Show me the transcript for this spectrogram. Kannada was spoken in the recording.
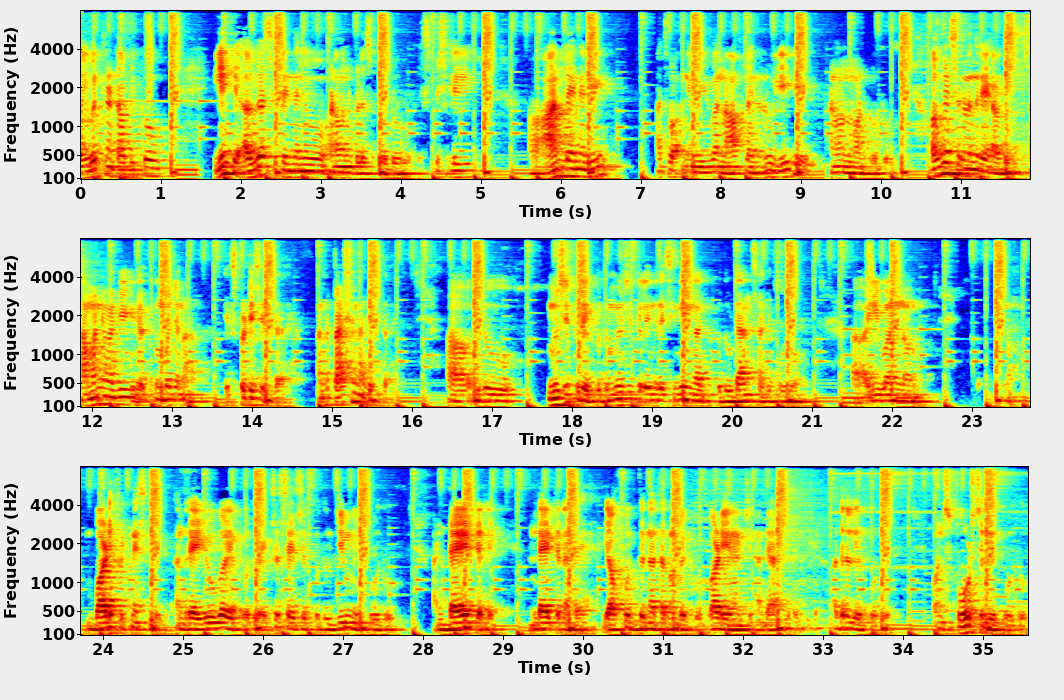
ಇವತ್ತಿನ ಟಾಪಿಕ್ಕು ಹೇಗೆ ಹವ್ಯಾಸಗಳಿಂದ ನೀವು ಹಣವನ್ನು ಗಳಿಸ್ಬೋದು? ಎಸ್ಪೆಷಲಿ ಆನ್ಲೈನಲ್ಲಿ ಅಥವಾ ನೀವು ಇವನ್ ಆಫ್ಲೈನಲ್ಲೂ ಹೇಗೆ ಹಣವನ್ನು ಮಾಡ್ಬೋದು? ಹವ್ಯಾಸಗಳಂದರೆ ಯಾವುದು? ಸಾಮಾನ್ಯವಾಗಿ ತುಂಬ ಜನ ಎಕ್ಸ್ಪರ್ಟೀಸ್ ಇರ್ತಾರೆ. ಅಂದರೆ ಪ್ಯಾಷನ್ ಆಗಿರ್ತಾರೆ. ಇದು ಮ್ಯೂಸಿಕಲ್ ಇರ್ಬೋದು ಮ್ಯೂಸಿಕಲ್ ಅಂದರೆ ಸಿಂಗಿಂಗ್ ಆಗಿರ್ಬೋದು ಡ್ಯಾನ್ಸ್ ಆಗಿರ್ಬೋದು. ಈವನ್ ಬಾಡಿ ಫಿಟ್ನೆಸ್ಲಿ ಅಂದರೆ ಯೋಗ ಇರ್ಬೋದು ಎಕ್ಸಸೈಸ್ ಇರ್ಬೋದು ಜಿಮ್ ಇರ್ಬೋದು ಆ್ಯಂಡ್ ಡಯಟಲ್ಲಿ ಡಯಟಲ್ಲಿ ಏನಂದರೆ ಯಾವ ಫುಡ್ಡನ್ನು ತಗೊಳ್ಬೇಕು ಬಾಡಿ ಎನರ್ಜಿನ ಜಾಸ್ತಿ ಇರೋದಕ್ಕೆ ಅದರಲ್ಲಿ ಇರ್ಬೋದು, ಒಂದು ಸ್ಪೋರ್ಟ್ಸಲ್ಲಿ ಇರ್ಬೋದು.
